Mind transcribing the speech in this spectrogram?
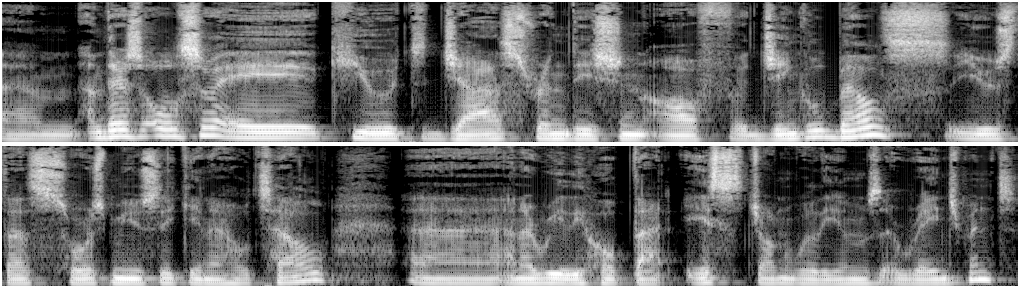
Um, and there's also a cute jazz rendition of Jingle Bells used as source music in a hotel, uh, and I really hope that is John Williams' arrangement.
